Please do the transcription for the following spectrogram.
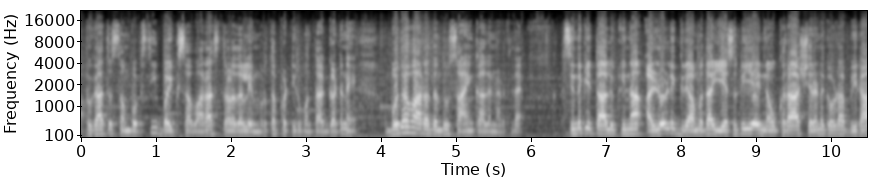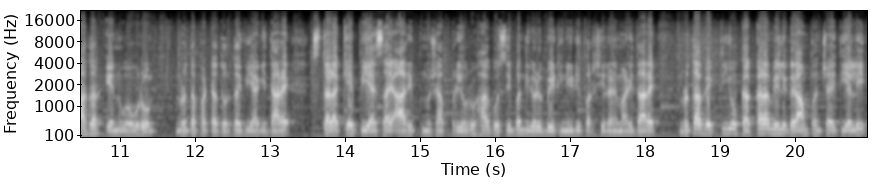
ಅಪಘಾತ ಸಂಭವಿಸಿ ಬೈಕ್ ಸವಾರ ಸ್ಥಳದಲ್ಲೇ ಮೃತಪಟ್ಟಿರುವಂತಹ ಘಟನೆ ಬುಧವಾರದಂದು ಸಾಯಂಕಾಲ ನಡೆದಿದೆ. ಸಿಂದಗಿ ತಾಲೂಕಿನ ಅಳ್ಳೊಳ್ಳಿ ಗ್ರಾಮದ ಎಸ್ಡಿಎ ನೌಕರ ಶರಣಗೌಡ ಬಿರಾದರ್ ಎನ್ನುವವರು ಮೃತಪಟ್ಟ ದುರ್ದೈವಿಯಾಗಿದ್ದಾರೆ. ಸ್ಥಳಕ್ಕೆ ಪಿಎಸ್ಐ ಆರಿಫ್ ಮುಷಾಪುರಿಯವರು ಹಾಗೂ ಸಿಬ್ಬಂದಿಗಳು ಭೇಟಿ ನೀಡಿ ಪರಿಶೀಲನೆ ಮಾಡಿದ್ದಾರೆ. ಮೃತ ವ್ಯಕ್ತಿಯು ಕಕ್ಕಳ ಮೇಲೆ ಗ್ರಾಮ ಪಂಚಾಯಿತಿಯಲ್ಲಿ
